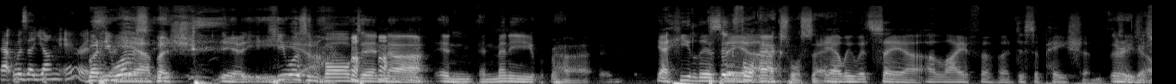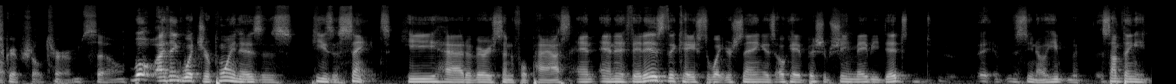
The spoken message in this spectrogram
That was a young heiress. but he was Yeah, but he, yeah, he was yeah. involved in uh, in in many uh, Yeah, he lived sinful a, uh, acts. We'll say. Yeah, we would say a, a life of a dissipation. There to you use a go. scriptural term. So Well, I think what your point is is he's a saint. He had a very sinful past, and and if it is the case, to what you're saying is okay. If Bishop Sheen maybe did, you know, he something he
